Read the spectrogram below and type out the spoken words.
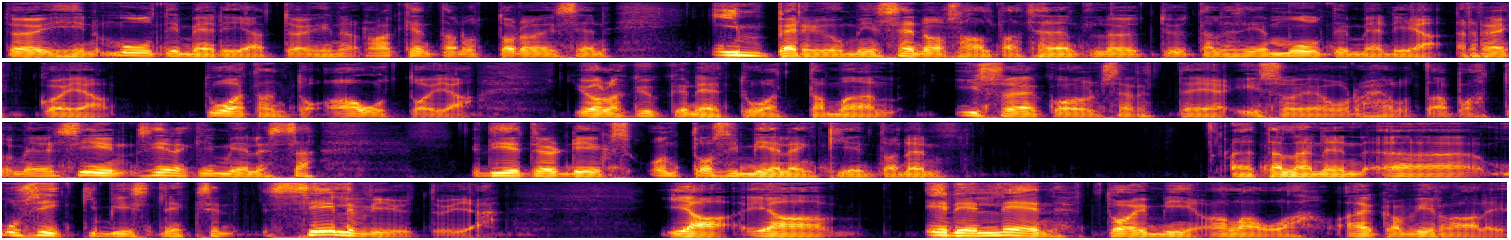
töihin, multimediatöihin, rakentanut todellisen imperiumin sen osalta, että häneltä löytyy tällaisia multimediarekkoja, tuotantoautoja, joilla kykenee tuottamaan isoja konsertteja, isoja urheilutapahtumia. Eli siinä, siinäkin mielessä Dieter Dix on tosi mielenkiintoinen äh, tällainen äh, musiikkibisneksen selviytyjä. Ja, ja edelleen toimii alalla aika viraali,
